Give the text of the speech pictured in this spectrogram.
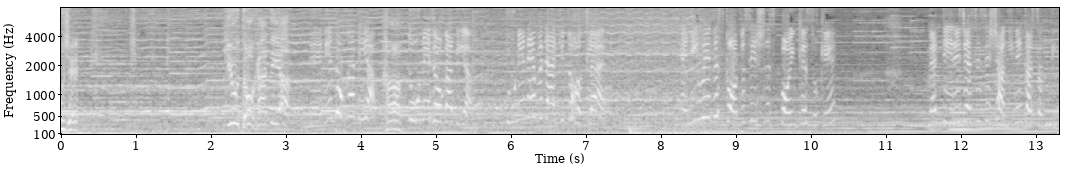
मुझे। क्यों धोखा दिया? मैंने धोखा दिया। हाँ। तूने धोखा दिया। तूने नहीं बताया कि तू हकला है। Anyway this conversation is pointless okay मैं तेरे जैसे से शादी नहीं कर सकती।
